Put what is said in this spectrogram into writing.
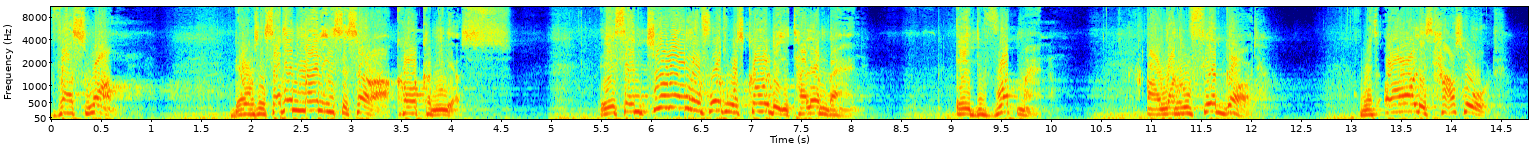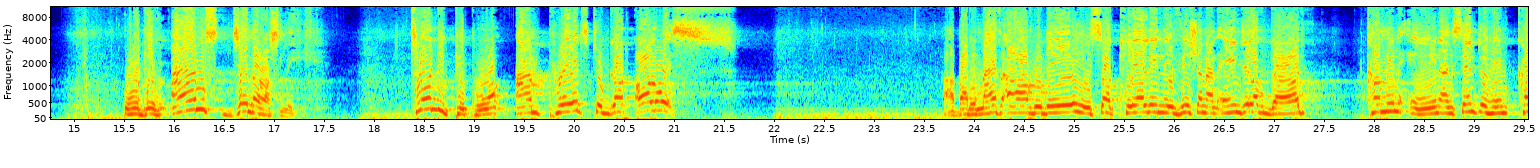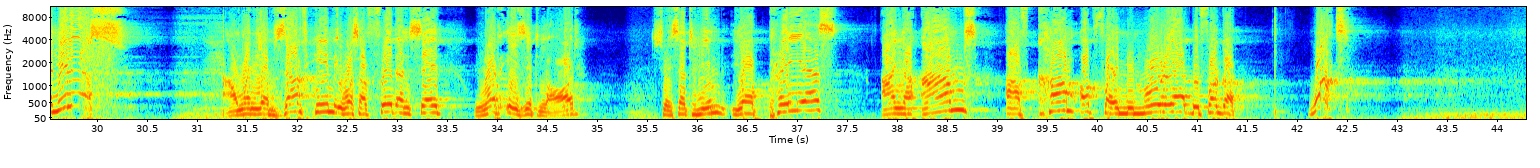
Verse 1. There was a certain man in Caesarea called Cornelius, a centurion of what was called the Italian band, a devout man, and one who feared God with all his household, who gave alms generously to the people and prayed to God always. About the ninth hour of the day, he saw clearly in a vision an angel of God coming in and saying to him, Cornelius! And when he observed him, he was afraid and said, What is it, Lord? So he said to him, Your prayers and your alms have come up for a memorial before God. What?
